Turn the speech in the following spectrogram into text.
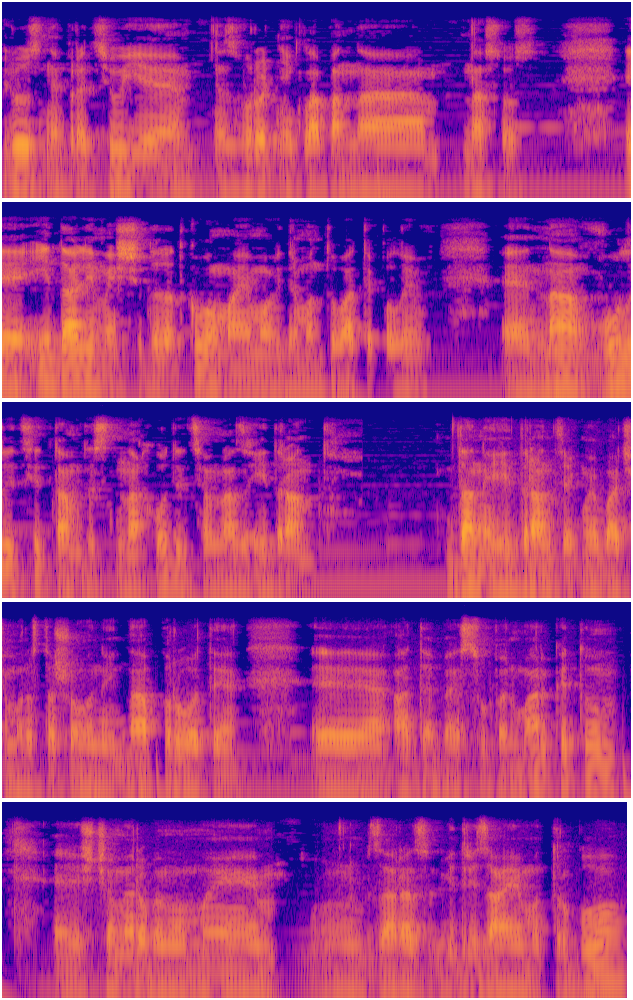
плюс не працює зворотній клапан на насос. Е, І далі ми ще додатково маємо відремонтувати полив е, на вулиці, там, де знаходиться в нас гідрант. Даний гідрант, як ми бачимо, розташований напроти е, АТБ супермаркету. Е, Що ми робимо? Ми зараз відрізаємо трубу,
